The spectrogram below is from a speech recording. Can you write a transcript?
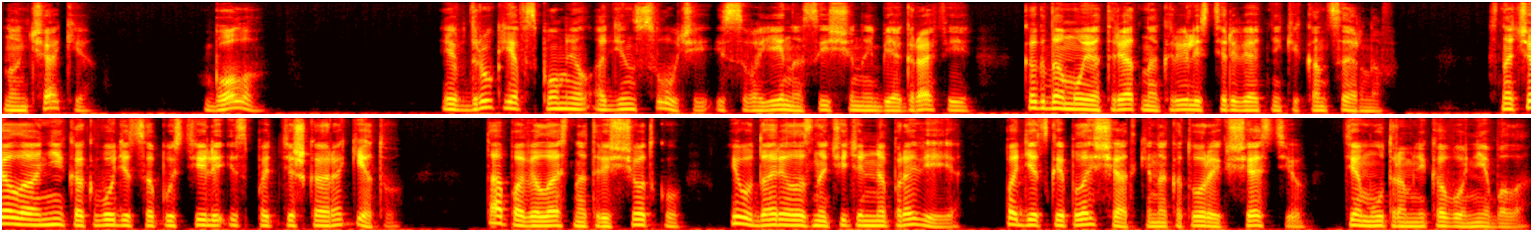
Нончаки? Боло? И вдруг я вспомнил один случай из своей насыщенной биографии, когда мой отряд накрыли стервятники концернов. Сначала они, как водится, пустили из-под тяжка ракету. Та повелась на трещотку и ударила значительно правее, по детской площадке, на которой, к счастью, тем утром никого не было.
